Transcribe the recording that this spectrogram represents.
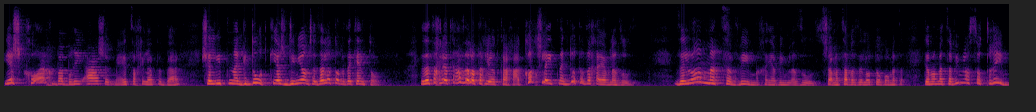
יש כוח בבריאה של מעץ אכילת הדת של התנגדות, כי יש דמיון שזה לא טוב וזה כן טוב. וזה צריך להיות ככה וזה לא צריך להיות ככה. הכוח של ההתנגדות הזה חייב לזוז. זה לא המצבים חייבים לזוז, שהמצב הזה לא טוב או מצב... גם המצבים לא סותרים.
